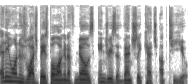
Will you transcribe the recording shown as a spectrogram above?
anyone who's watched baseball long enough knows injuries eventually catch up to you.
